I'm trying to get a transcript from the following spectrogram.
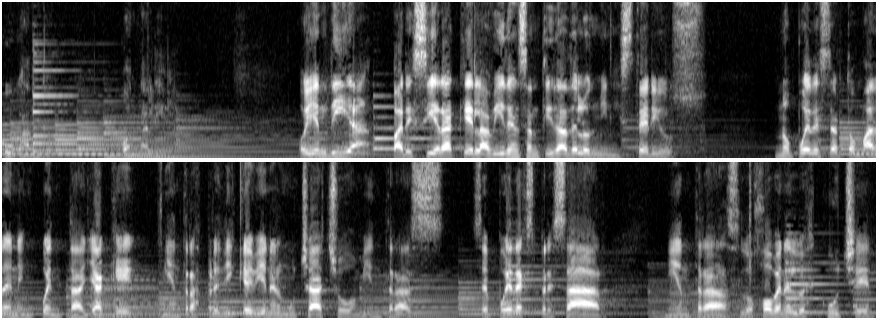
jugando con Dalila. Hoy en día pareciera que la vida en santidad de los ministerios no puede ser tomada en cuenta, ya que mientras predique bien el muchacho, mientras se pueda expresar, mientras los jóvenes lo escuchen,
